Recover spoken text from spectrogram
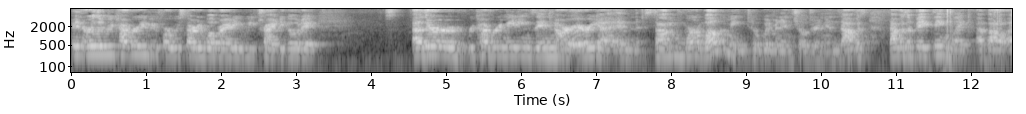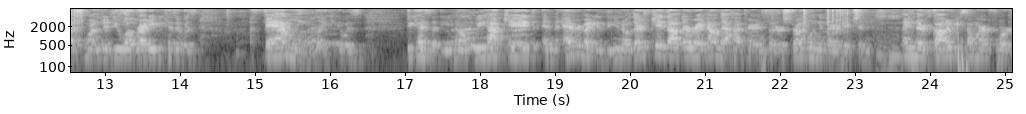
in early recovery before we started Wellbriety, we tried to go to other recovery meetings in our area and some weren't welcoming to women and children and that was that was a big thing like about us wanting to do Wellbriety because it was family like it was because you know we have kids and everybody you know there's kids out there right now that have parents that are struggling in their addiction. Mm-hmm. And there's got to be somewhere for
